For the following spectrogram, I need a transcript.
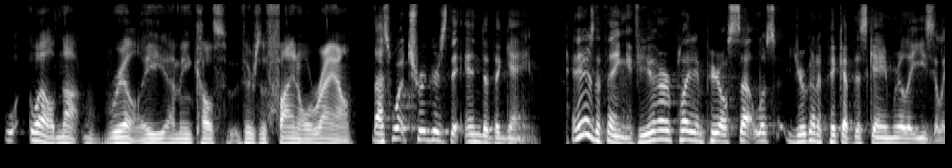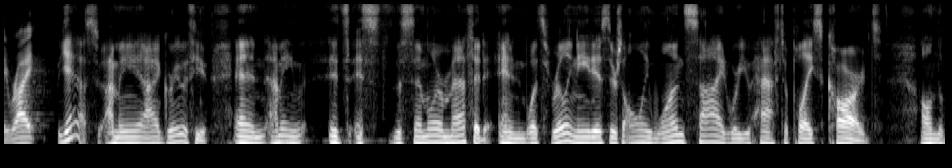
Well, not really. I mean, because there's a final round. That's what triggers the end of the game. And here's the thing if you've ever played Imperial Settlers, you're going to pick up this game really easily, right? Yes, I mean I agree with you, and I mean it's it's the similar method. And what's really neat is there's only one side where you have to place cards on the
